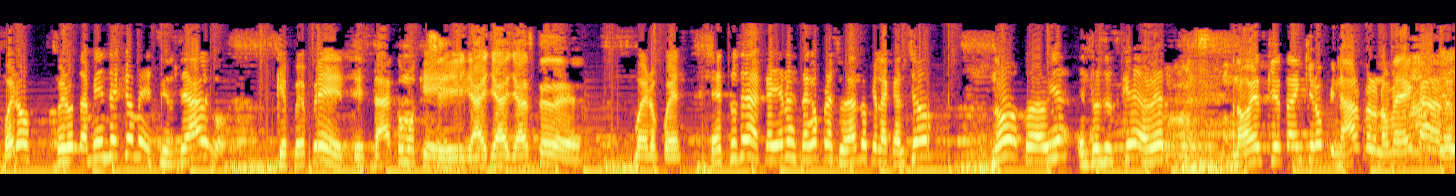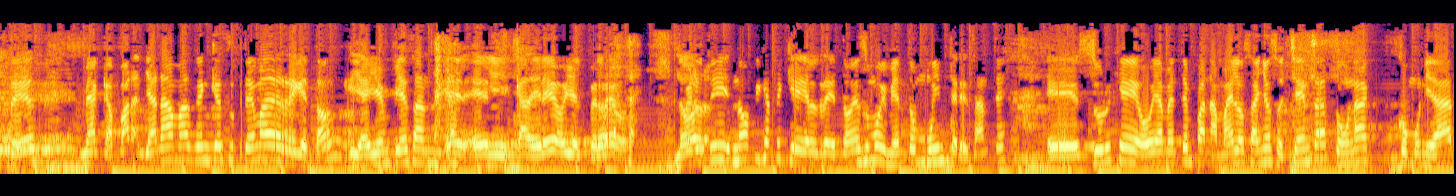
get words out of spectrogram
Bueno, pero también déjame decirte algo, que Pepe está como que... Sí, ya, ya, ya este de... Bueno, pues, entonces acá ya nos están apresurando que la canción, no, todavía, entonces qué, a ver, No, es que yo también quiero opinar, pero no me dejan. Ustedes me acaparan. Ya nada más ven que es un tema de reggaetón y ahí empiezan el, el cadereo y el perreo. No, pero no. sí, no, fíjate que el reggaetón es un movimiento muy interesante. Eh, surge obviamente en Panamá en los años 80 con una comunidad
